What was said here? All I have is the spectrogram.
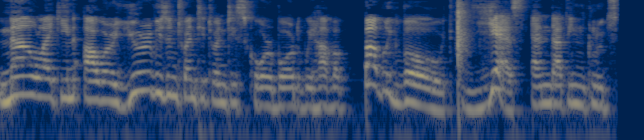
Now, like in our Eurovision 2020 scoreboard, we have a public vote. Yes, and that includes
